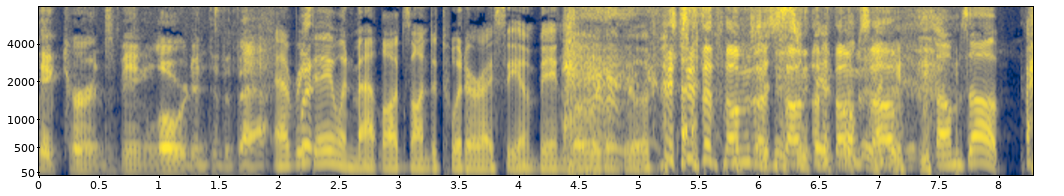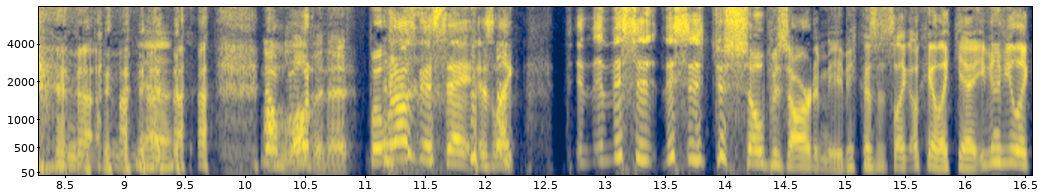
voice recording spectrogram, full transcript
take turns being lowered into the vat. Every day when Matt logs onto Twitter, I see him being lowered into a. it's just a thumbs up, thumb, a thumbs up. thumbs up. yeah. No, I'm but what- loving it. But what I was gonna say is like, this is this is just so bizarre to me because it's like, okay, like yeah, even if you like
